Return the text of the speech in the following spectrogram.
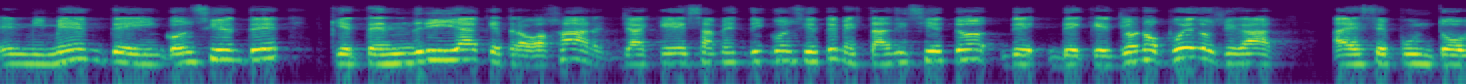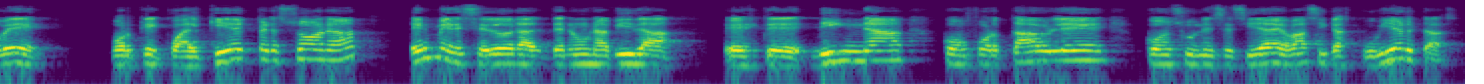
en mi mente inconsciente que tendría que trabajar, ya que esa mente inconsciente me está diciendo de, que yo no puedo llegar a ese punto B, porque cualquier persona es merecedora de tener una vida este, digna, confortable, con sus necesidades básicas cubiertas.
